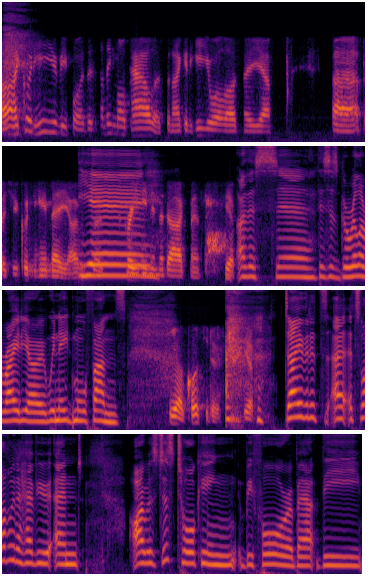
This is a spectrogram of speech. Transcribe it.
Oh, I could hear you before. There's nothing more powerless than I could hear you all on the uh, uh, but you couldn't hear me. I was uh, Yeah. screaming in the darkness. Yep. Oh, this uh, this is guerrilla radio. We need more funds. Yeah, of course you do. Yep. David, it's uh, it's lovely to have you. And I was just talking before about the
